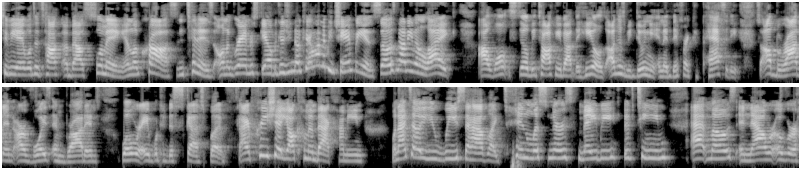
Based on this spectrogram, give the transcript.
to be able to talk about swimming and lacrosse and tennis on a grander scale because you know Carolina be champions. So it's not even like I won't still be talking about the heels. I'll just be doing it in a different capacity. So I'll broaden our voice and broaden what we're able to discuss. But I appreciate y'all coming back. I mean, when I tell you we used to have like 10 listeners, maybe 15 at most, and now we're over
